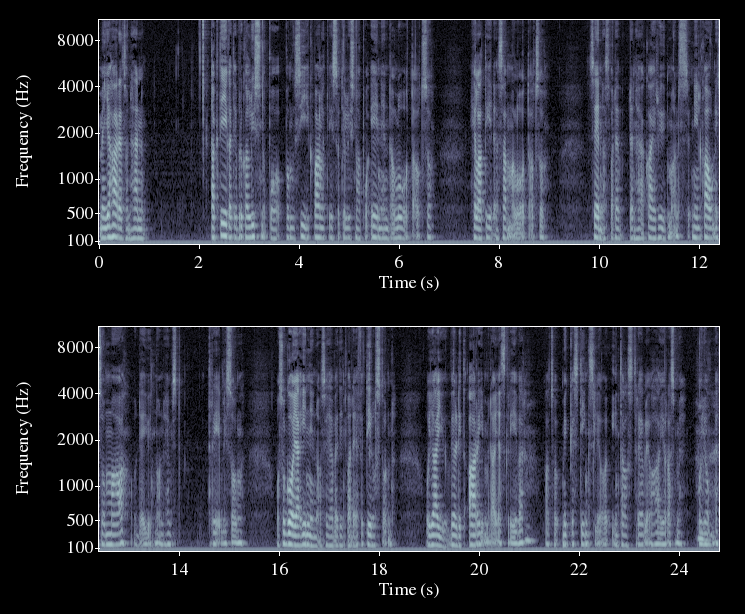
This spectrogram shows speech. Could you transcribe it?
Men jag har en sån här taktik att jag brukar lyssna på, på musik vanligtvis så att jag lyssnar på en enda låt alltså. Hela tiden samma låt alltså. Senast var det den här Kai Rydmans Nin kaunis on maa och det är ju inte någon hemskt trevlig sång. Och så går jag in i någon så jag vet inte vad det är för tillstånd. Och jag är ju väldigt arg med det jag skriver. Mm. Alltså mycket stingslig och inte alls trevlig att ha att göra med på jobbet.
